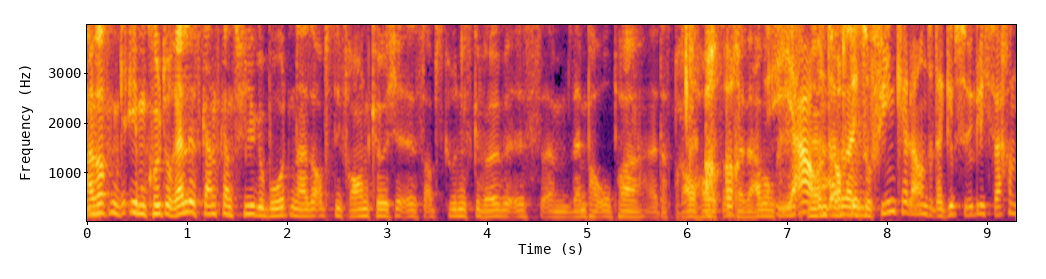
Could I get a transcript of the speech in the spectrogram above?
ansonsten eben kulturell ist ganz, ganz viel geboten. Also ob es die Frauenkirche ist, ob es grünes Gewölbe ist, ähm, Semperoper, äh, das Brauhaus auch, aus der Werbung. Ja, äh, und also auch der Sophienkeller und so, da gibt's wirklich Sachen.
